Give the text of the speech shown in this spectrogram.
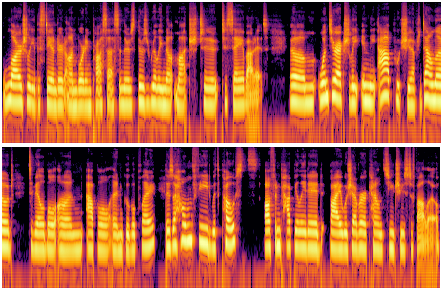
largely the standard onboarding process, and there's there's really not much to to say about it. Um, once you're actually in the app, which you have to download, it's available on Apple and Google Play. There's a home feed with posts, often populated by whichever accounts you choose to follow.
